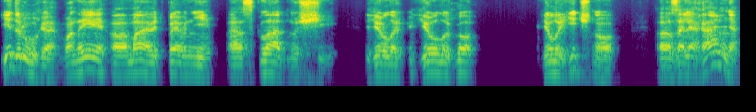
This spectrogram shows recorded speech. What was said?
І друге, вони е, мають певні е, складнощі геолог- геолого- геологічного е, залягання.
